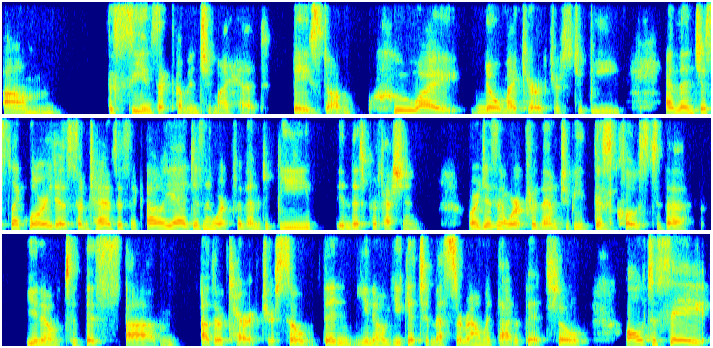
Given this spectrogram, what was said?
um, the scenes that come into my head mm-hmm. based on who I know my characters to be. And then just like Lori does, sometimes it's like, oh yeah, it doesn't work for them to be in this profession, or it doesn't work for them to be this close to the, you know, to this um, other character. So then, you know, you get to mess around with that a bit. So all to say,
